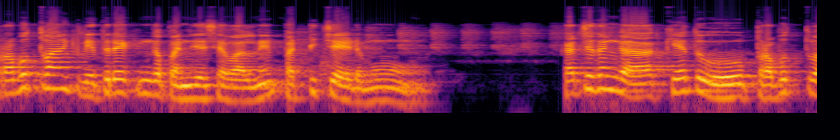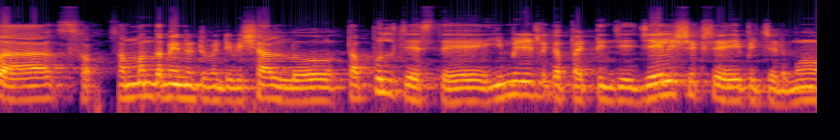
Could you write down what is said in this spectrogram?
ప్రభుత్వానికి వ్యతిరేకంగా పనిచేసే వాళ్ళని పట్టించేయడము ఖచ్చితంగా కేతువు ప్రభుత్వ సంబంధమైనటువంటి విషయాల్లో తప్పులు చేస్తే ఇమ్మీడియట్గా పట్టించి జైలు శిక్ష వేయించడము.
